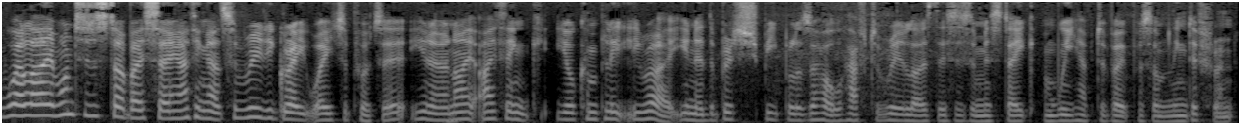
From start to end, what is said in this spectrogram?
Well, I wanted to start by saying I think that's a really great way to put it, you know, and I, I think you're completely right. You know, the British people as a whole have to realise this is a mistake and we have to vote for something different.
